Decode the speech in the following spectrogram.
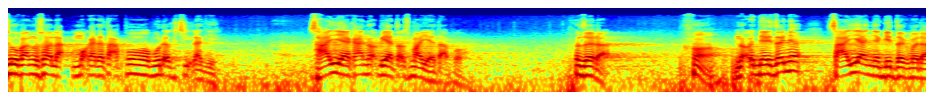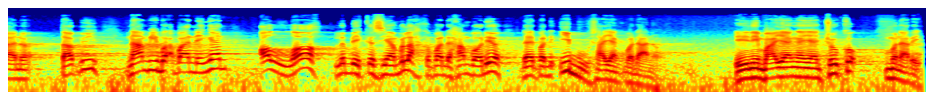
suruh bangun solat. Mak kata tak apa budak kecil lagi. Saya ke anak biar tak semaya tak apa. Betul tak? Ha, nak ceritanya sayangnya kita kepada anak tapi Nabi buat bandingan Allah lebih kesian belah kepada hamba dia daripada ibu sayang kepada anak. Ini bayangan yang cukup menarik.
